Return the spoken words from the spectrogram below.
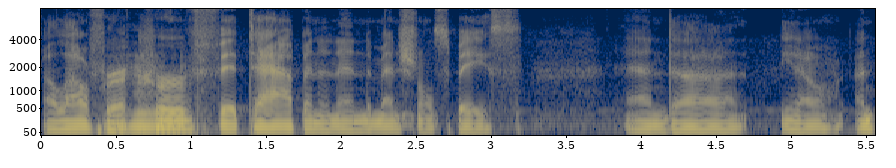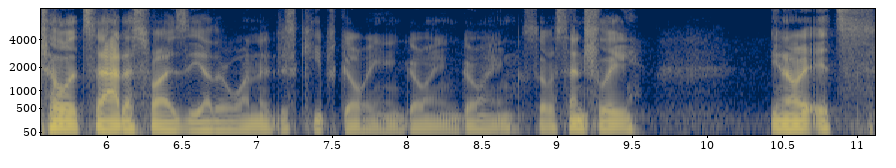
allow for a curve fit to happen in n-dimensional space, and uh, you know until it satisfies the other one, it just keeps going and going and going. So essentially, you know, it's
